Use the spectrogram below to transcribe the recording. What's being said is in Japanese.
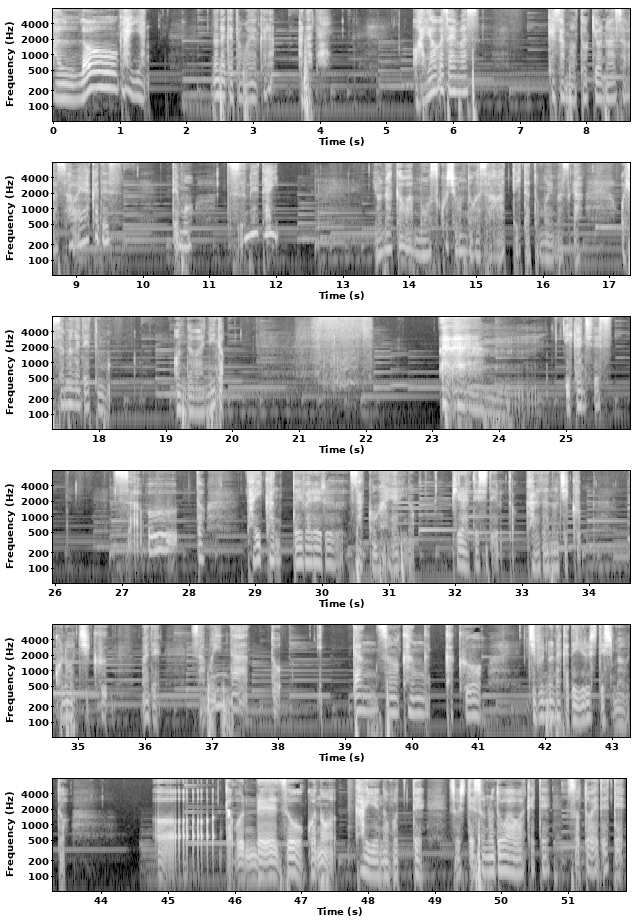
ハローガイアン野中智代からあなたへ。おはようございます。今朝も東京の朝は爽やかです。でも冷たい。夜中はもう少し温度が下がっていたと思いますがお日様が出ても温度は2度。いい感じです。寒ーと体幹と言われる昨今流行りのピラティスでいうと体の軸この軸まで寒いんだと一旦その感覚を自分の中で許してしまうと多分冷蔵庫の階へ登ってそしてそのドアを開けて外へ出て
